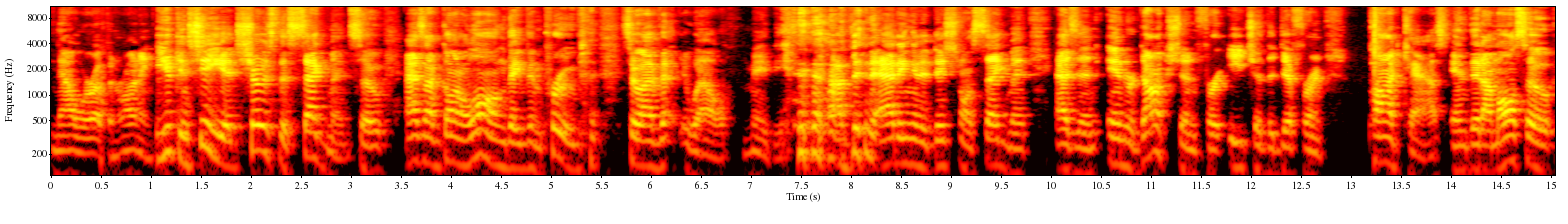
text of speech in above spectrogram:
now we're up and running. You can see it shows the segment. So as I've gone along, they've improved. So I've well, maybe I've been adding an additional segment as an introduction for each of the different podcasts, and then I'm also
